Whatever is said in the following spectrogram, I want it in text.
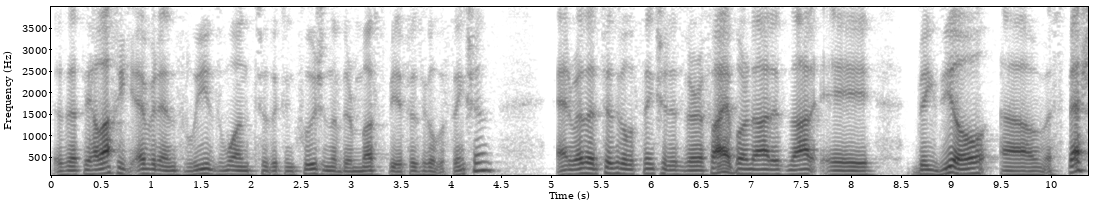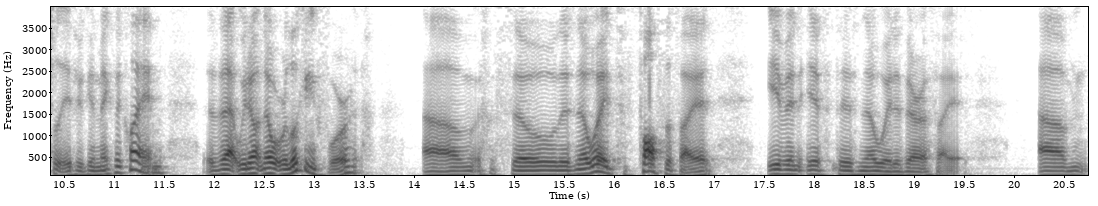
that the halachic evidence leads one to the conclusion that there must be a physical distinction, and whether that physical distinction is verifiable or not is not a big deal, um, especially if you can make the claim that we don't know what we're looking for. Um, so there's no way to falsify it, even if there's no way to verify it. Um,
